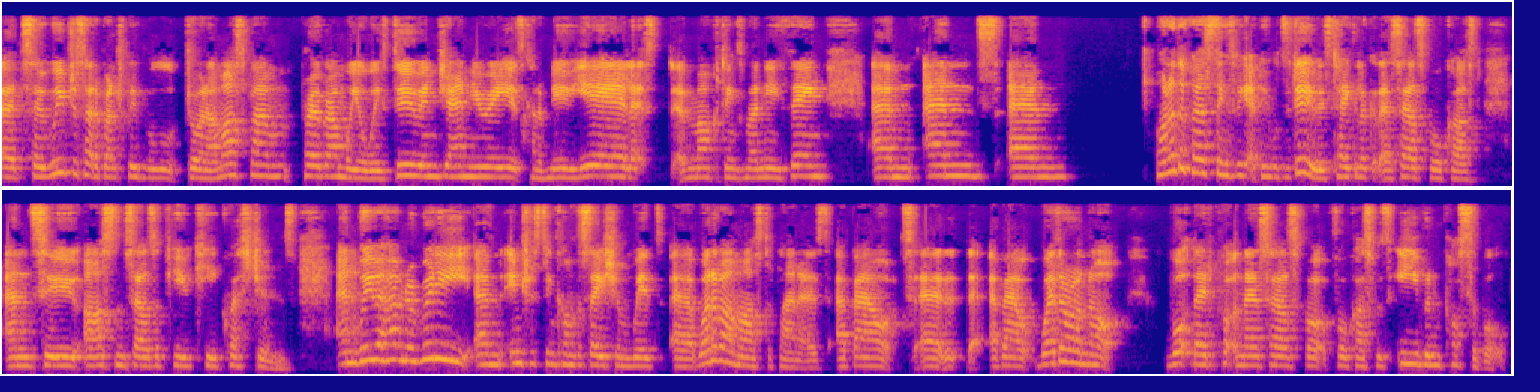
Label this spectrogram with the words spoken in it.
uh, so we've just had a bunch of people join our master plan program. We always do in January. It's kind of new year. Let's uh, marketing's my new thing. Um, and um, one of the first things we get people to do is take a look at their sales forecast and to ask themselves a few key questions. And we were having a really um, interesting conversation with uh, one of our master planners about uh, about whether or not what they'd put on their sales forecast was even possible.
